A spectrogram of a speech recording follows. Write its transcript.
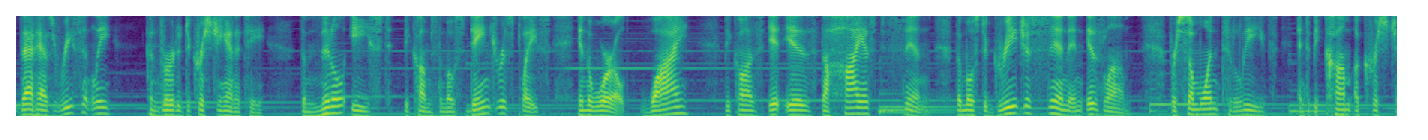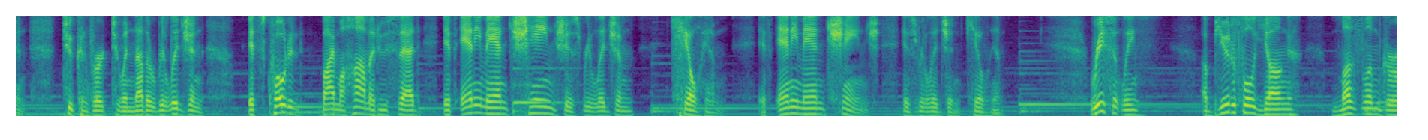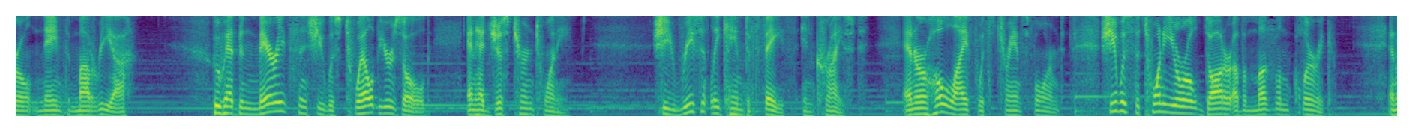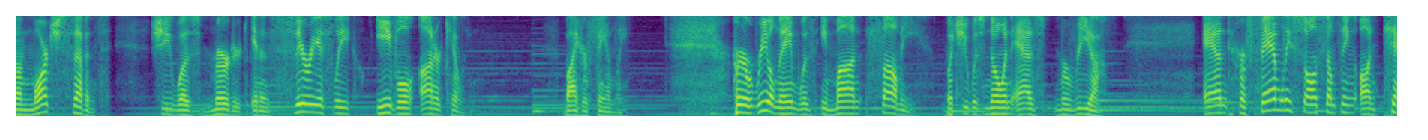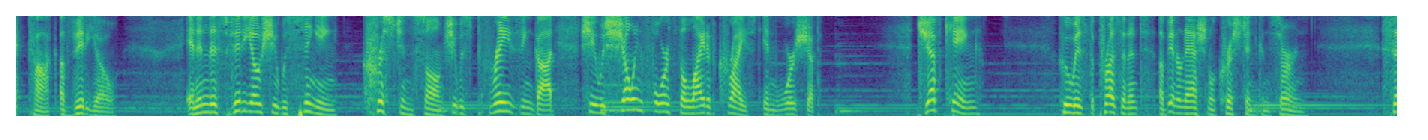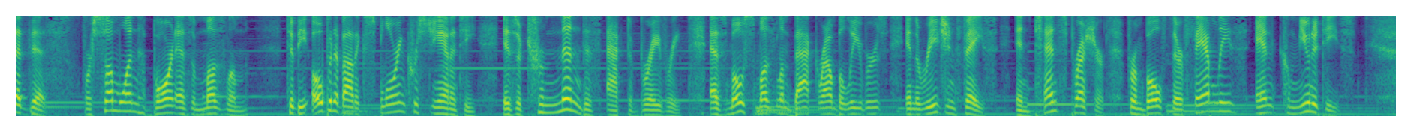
that has recently converted to Christianity, the Middle East becomes the most dangerous place in the world. Why? Because it is the highest sin, the most egregious sin in Islam for someone to leave and to become a Christian, to convert to another religion. It's quoted by Muhammad who said, If any man change his religion, kill him. If any man change his religion, kill him. Recently, a beautiful young Muslim girl named Maria, who had been married since she was 12 years old and had just turned 20, she recently came to faith in Christ and her whole life was transformed. She was the 20 year old daughter of a Muslim cleric, and on March 7th, she was murdered in a seriously evil honor killing by her family. Her real name was Iman Sami, but she was known as Maria. And her family saw something on TikTok, a video. And in this video, she was singing Christian songs. She was praising God. She was showing forth the light of Christ in worship. Jeff King, who is the president of International Christian Concern, said this For someone born as a Muslim to be open about exploring Christianity is a tremendous act of bravery, as most Muslim background believers in the region face intense pressure from both their families and communities.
